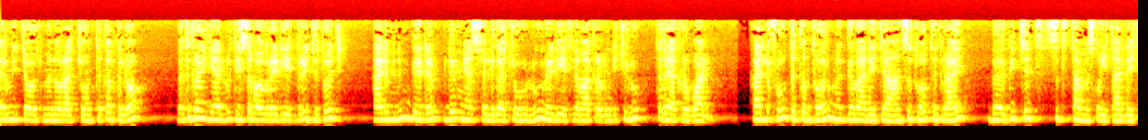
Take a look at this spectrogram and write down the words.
እርምጃዎች መኖራቸውን ተቀብሎ በትግራይ ያሉት የሰብአዊ ረድኤት ድርጅቶች ካለምንም ገደብ ለሚያስፈልጋቸው ሁሉ ረድኤት ለማቅረብ እንዲችሉ ጥሪ አቅርቧል። ካለፈው ጥቅምት ወር መገባደጃ አንስቶ ትግራይ በግጭት ስትታመስ ቆይታለች።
